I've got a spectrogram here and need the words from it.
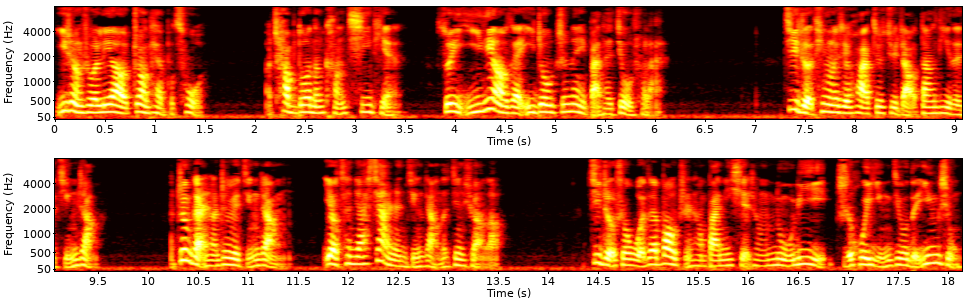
医生说利奥状态不错，差不多能扛七天，所以一定要在一周之内把他救出来。记者听了这话，就去找当地的警长，正赶上这位警长要参加下任警长的竞选了。记者说：“我在报纸上把你写成努力指挥营救的英雄。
